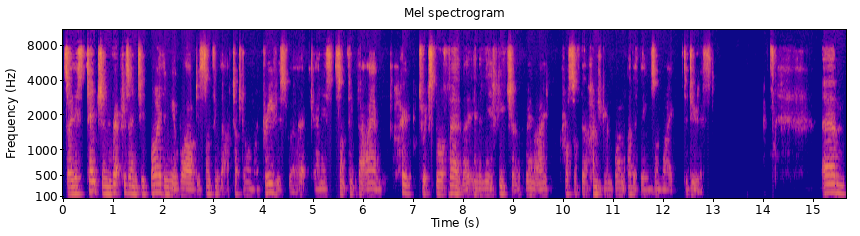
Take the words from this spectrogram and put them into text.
So this tension represented by the new world is something that I've touched on in my previous work and is something that I am hope to explore further in the near future when I cross off the 101 other things on my to-do list. Um,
